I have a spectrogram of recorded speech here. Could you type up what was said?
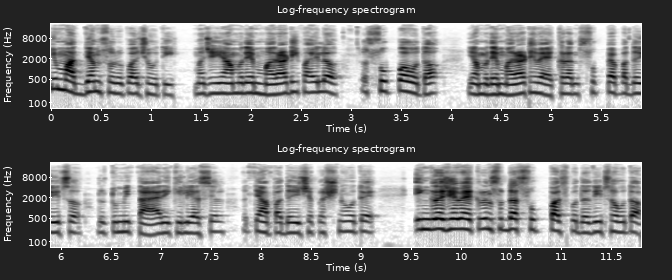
ही माध्यम स्वरूपाची होती. म्हणजे यामध्ये मराठी पाहिलं तर सोपं होतं. यामध्ये मराठी व्याकरण सोप्या पद्धतीचं जर तुम्ही तयारी केली असेल तर त्या पद्धतीचे प्रश्न होते. इंग्रजी व्याकरणसुद्धा सोप्पाच पद्धतीचं होता.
